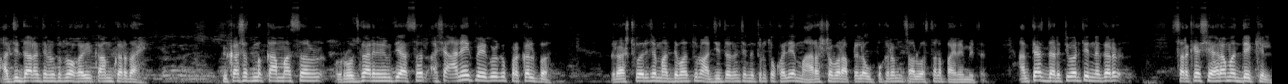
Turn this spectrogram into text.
अजितदारांच्या नेतृत्वाखाली काम करत आहे. विकासात्मक काम असेल रोजगार निर्मिती असेल असे अनेक वेगवेगळे प्रकल्प राष्ट्रवादीच्या माध्यमातून अजितदारांच्या नेतृत्वाखाली महाराष्ट्रभर आपल्याला उपक्रम चालू असताना पाहायला मिळतात. आणि त्याच धर्तीवरती नगर सारख्या शहरामध्ये देखील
